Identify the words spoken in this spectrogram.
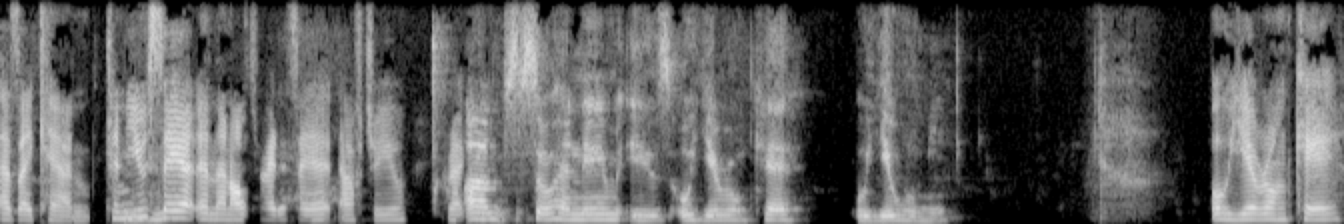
as I can. Can you mm-hmm. say it and then I'll try to say it after you? Um, so her name is Oyeronke Oyewumi. Oyeronke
